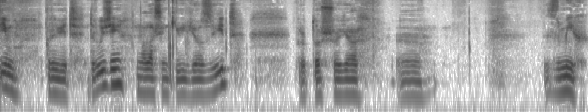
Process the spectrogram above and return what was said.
Всім привіт, друзі! Малесенький відеозвіт про те, що я е, зміг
